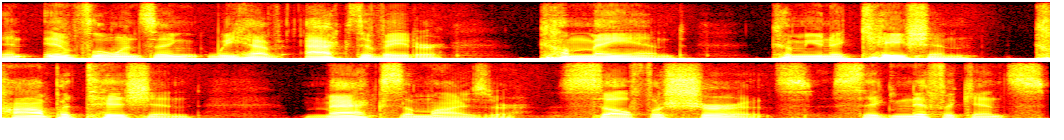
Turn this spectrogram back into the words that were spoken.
In influencing, we have activator, command, communication, competition, maximizer, self assurance, significance,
